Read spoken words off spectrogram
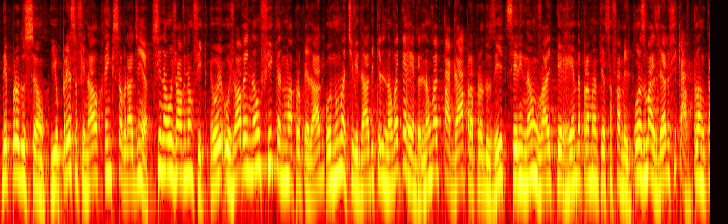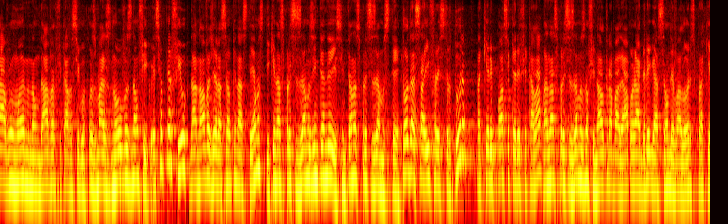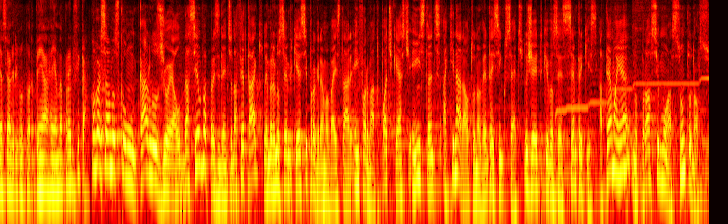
de produção e o preço final tem que sobrar dinheiro. Senão o jovem não fica. O, o jovem não fica numa propriedade ou numa atividade que ele não vai ter renda. Ele não vai pagar para produzir se ele não vai ter renda para manter a sua família. Os mais velhos ficavam. Plantavam um ano, não dava, ficava segundo. Os mais novos não ficam. Esse é o perfil da nova geração que nós temos e que nós precisamos entender isso. Então nós precisamos ter toda essa infraestrutura para que ele possa querer ficar lá, mas nós precisamos no final trabalhar trabalhar por agregação de valores para que esse agricultor tenha renda para ele ficar. Conversamos com Carlos Joel da Silva, presidente da FETAG. Lembrando sempre que esse programa vai estar em formato podcast em instantes aqui na Arauto 957, do jeito que você sempre quis. Até amanhã no próximo Assunto Nosso.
